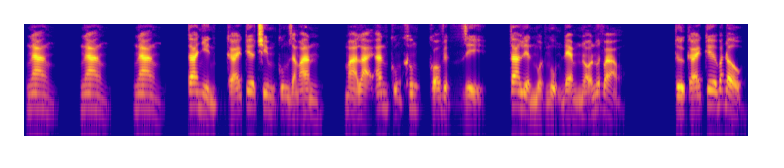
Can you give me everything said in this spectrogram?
ngang ngang ngang, ta nhìn cái kia chim cũng dám ăn, mà lại ăn cũng không có việc gì, ta liền một ngụm đem nó nuốt vào. Từ cái kia bắt đầu,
